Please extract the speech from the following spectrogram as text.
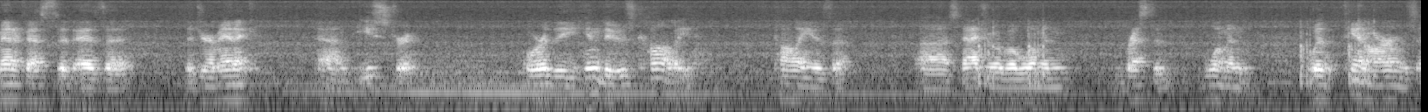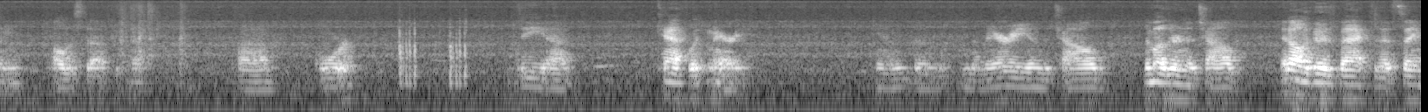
manifested as a, the Germanic um, Istra, or the Hindus Kali. Kali is a uh, statue of a woman, breasted woman with ten arms and all this stuff. You know. um, or the uh, Catholic Mary. You know, the, the Mary and the child, the mother and the child. It all goes back to that same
